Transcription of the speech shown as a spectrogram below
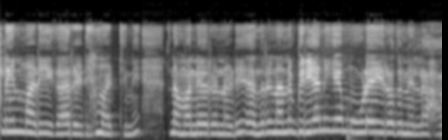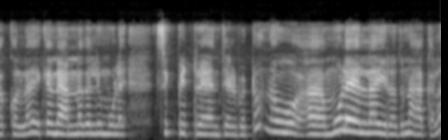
ಕ್ಲೀನ್ ಮಾಡಿ ಈಗ ರೆಡಿ ಮಾಡ್ತೀನಿ. ನಮ್ಮ ಮನೆಯವರು ನೋಡಿ, ಅಂದರೆ ನಾನು ಬಿರಿಯಾನಿಗೆ ಮೂಳೆ ಇರೋದನ್ನೆಲ್ಲ ಹಾಕೋಲ್ಲ, ಯಾಕೆಂದರೆ ಅನ್ನದಲ್ಲಿ ಮೂಳೆ ಸಿಕ್ಬಿಟ್ರೆ ಅಂತೇಳ್ಬಿಟ್ಟು ನಾವು ಮೂಳೆ ಎಲ್ಲ ಇರೋದನ್ನ ಹಾಕಲ್ಲ.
